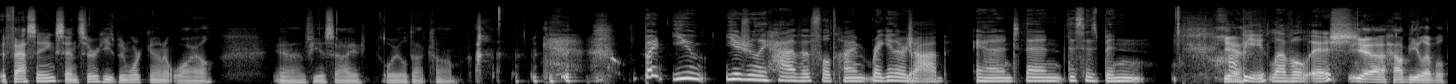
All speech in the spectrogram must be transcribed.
a fascinating sensor. He's been working on it a while. Uh, VSIOil.com. But you usually have a full time regular job, and then this has been Yeah. hobby level ish. Yeah, hobby level.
